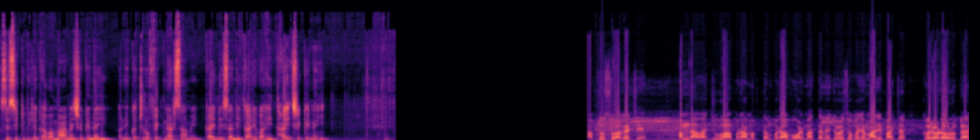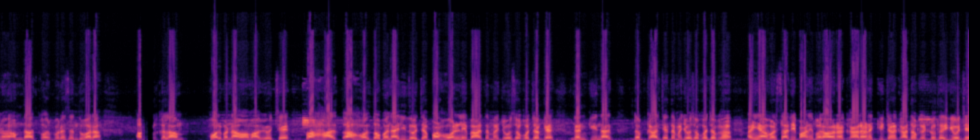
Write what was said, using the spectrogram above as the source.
સીસીટીવી લગાવવામાં આવે છે કે નહીં અને કચરો ફેંકનાર સામે કાયદેસરની કાર્યવાહી થાય છે કે નહીં? આપનું સ્વાગત છે. અમદાવાદ, જુવાપુરા, મક્તમપુરા વોર્ડમાં તમે જોઈ શકો છો મારી પાછળ કરોડો રૂપિયાનો અમદાવાદ કોર્પોરેશન દ્વારા અબ્દુલ કલામ હોલ બનાવવામાં આવ્યો છે. પણ હાલ તો આ હોલ તો બનાવી દીધો છે. પણ હોલની બહાર તમે જોઈ શકો છો કે ગંદકીના ધબકાર છે. તમે જોઈ શકો છો કે અહીંયા વરસાદી પાણી ભરાવાના કારણે કીચડ કાદવ કેટલું થઈ ગયું છે.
